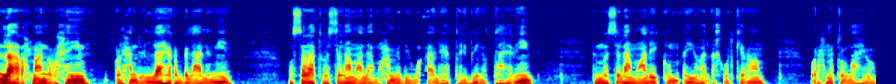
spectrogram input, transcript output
الله الرحمن الرحيم. والحمد لله رب العالمين. والصلاة والسلام على محمد وآله الطيبين الطاهرين. ثم السلام عليكم أيها الأخوة الكرام ورحمة الله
